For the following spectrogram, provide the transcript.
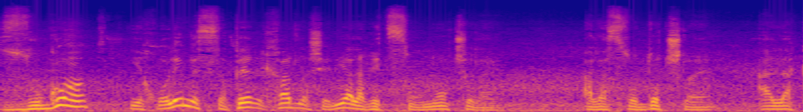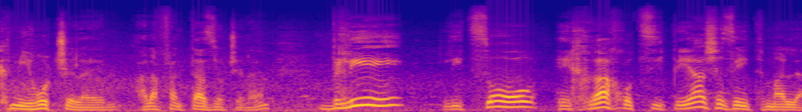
זוגות יכולים לספר אחד לשני על הרצונות שלהם, על הסודות שלהם, על הכמיהות שלהם, על הפנטזיות שלהם, בלי ליצור הכרח או ציפייה שזה יתמלא.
